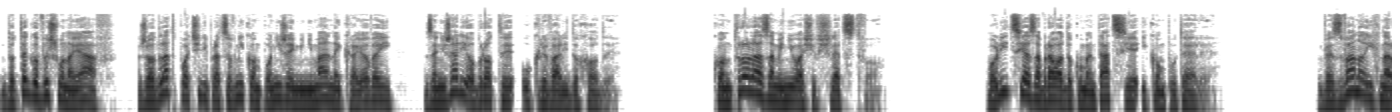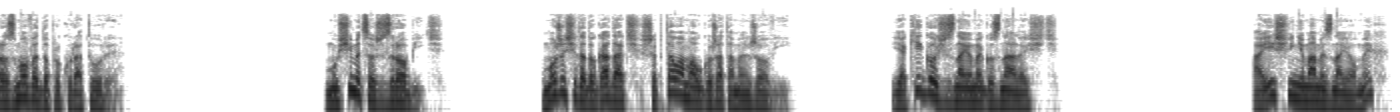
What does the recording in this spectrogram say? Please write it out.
Do tego wyszło na jaw, że od lat płacili pracownikom poniżej minimalnej krajowej, zaniżali obroty, ukrywali dochody. Kontrola zamieniła się w śledztwo. Policja zabrała dokumentację i komputery. Wezwano ich na rozmowę do prokuratury. Musimy coś zrobić. Może się da dogadać, szeptała Małgorzata mężowi. Jakiegoś znajomego znaleźć? A jeśli nie mamy znajomych?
